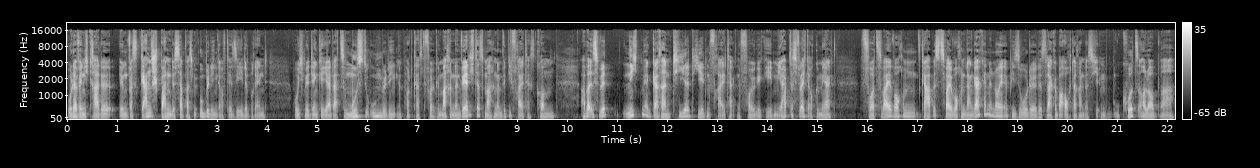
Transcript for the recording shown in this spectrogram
Oder wenn ich gerade irgendwas ganz Spannendes habe, was mir unbedingt auf der Seele brennt, wo ich mir denke, ja, dazu musst du unbedingt eine Podcast-Folge machen. Dann werde ich das machen, dann wird die freitags kommen. Aber es wird nicht mehr garantiert jeden Freitag eine Folge geben. Ihr habt das vielleicht auch gemerkt. Vor zwei Wochen gab es zwei Wochen lang gar keine neue Episode. Das lag aber auch daran, dass ich im Kurzurlaub war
